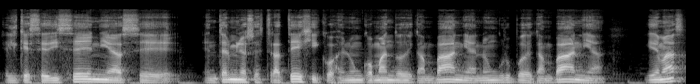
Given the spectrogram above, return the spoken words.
el que se diseña en términos estratégicos en un comando de campaña, en un grupo de campaña y demás,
